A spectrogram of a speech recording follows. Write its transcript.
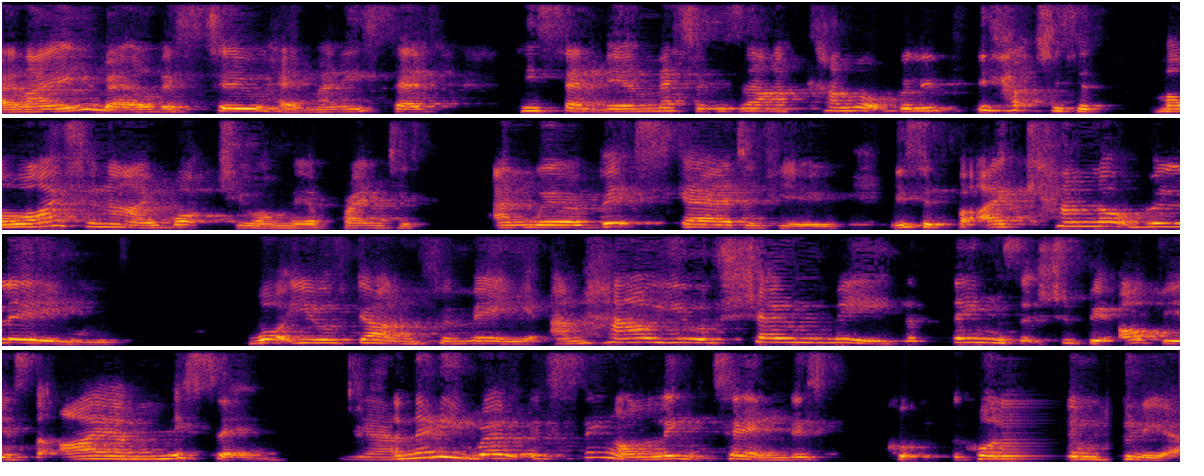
And I emailed this to him and he said, He sent me a message. He said, I cannot believe, he actually said, My wife and I watch you on The Apprentice and we're a bit scared of you. He said, But I cannot believe what you have done for me and how you have shown me the things that should be obvious that I am missing. Yeah. And then he wrote this thing on LinkedIn, this call him Junior.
